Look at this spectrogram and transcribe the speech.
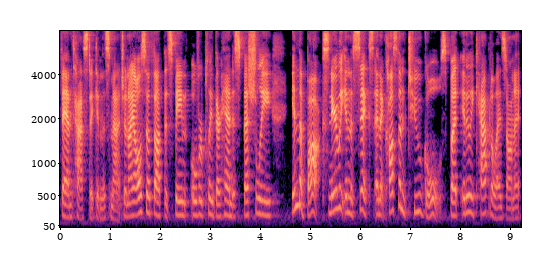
fantastic in this match. And I also thought that Spain overplayed their hand, especially in the box, nearly in the six, and it cost them two goals, but Italy capitalized on it.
